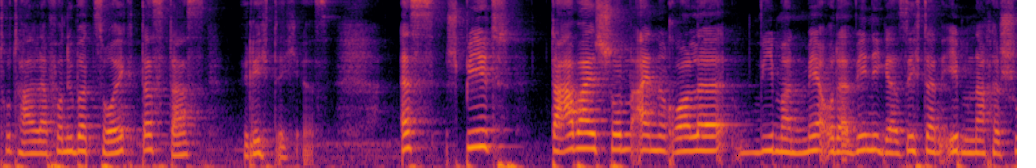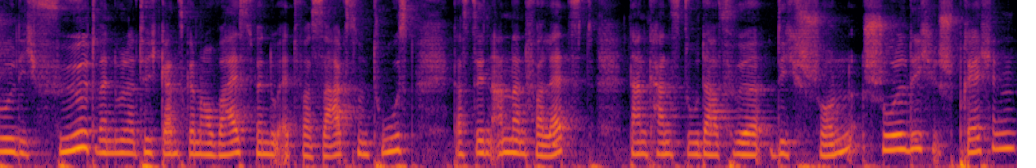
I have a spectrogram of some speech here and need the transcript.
total davon überzeugt, dass das richtig ist? Es spielt dabei schon eine Rolle, wie man mehr oder weniger sich dann eben nachher schuldig fühlt, wenn du natürlich ganz genau weißt, wenn du etwas sagst und tust, das den anderen verletzt, dann kannst du dafür dich schon schuldig sprechen.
